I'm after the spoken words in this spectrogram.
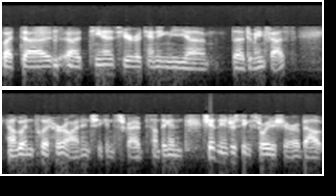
but uh, uh, Tina is here attending the uh, the Domain Fest, and I'll go ahead and put her on, and she can describe something. And she has an interesting story to share about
